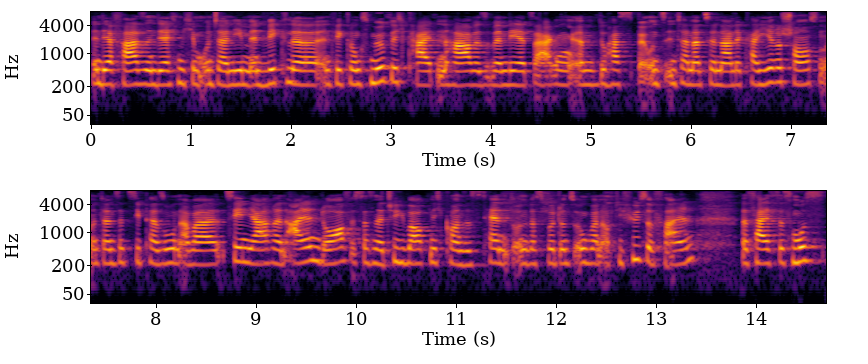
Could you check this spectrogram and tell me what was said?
in der Phase, in der ich mich im Unternehmen entwickle, Entwicklungsmöglichkeiten habe. Also wenn wir jetzt sagen, ähm, du hast bei uns internationale Karrierechancen und dann sitzt die Person aber zehn Jahre in Allendorf, ist das natürlich überhaupt nicht konsistent und das wird uns irgendwann auf die Füße fallen. Das heißt, es muss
